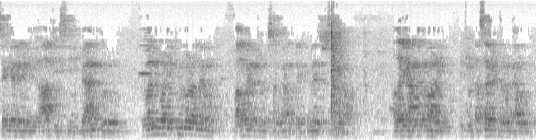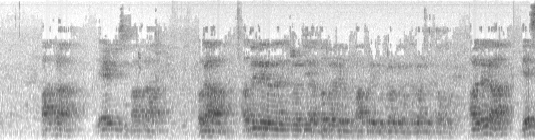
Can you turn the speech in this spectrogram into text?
సింగరేణి ఆర్టీసీ బ్యాంకులు ఇవన్నీ కూడా ఇప్పుడు కూడా మేము బలమైనటువంటి సంఘాలు రికగ్నైజ్డ్ సంఘాలు. అలాగే అంగన్వాడీ ఇటువంటి అసంఘటిత రంగాలు. పాత్ర ఏఐటిసి పాత్ర ఒక అద్వితీయమైనటువంటి అద్భుతమైనటువంటి పాత్ర ఇప్పుడు నిర్వహిస్తూ ఉన్నాం. ఆ విధంగా దేశ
